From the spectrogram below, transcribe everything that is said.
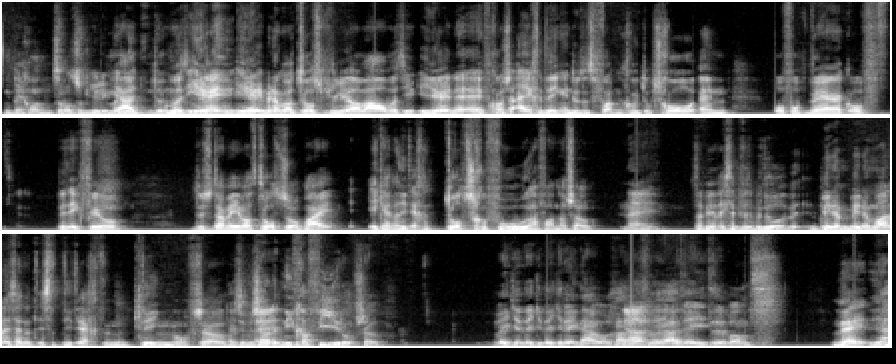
ik ben gewoon trots op jullie. Maar Ja, dat- dat- omdat iedereen, Ja. iedereen, ik ben ook wel trots op jullie allemaal, omdat iedereen eh, heeft gewoon zijn eigen ding en doet het fucking goed op school en of op werk of weet ik veel. Dus daar ben je wel trots op, maar ik heb dan niet echt een trots gevoel daarvan of zo. Nee. Snap je, snap je wat ik bedoel? Binnen, binnen mannen zijn dat, is dat niet echt een ding of zo. We zouden het niet gaan vieren of zo. Weet je, dat je, dat je denkt, nou, we gaan Ja. even uit eten, want... Nee, ja.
